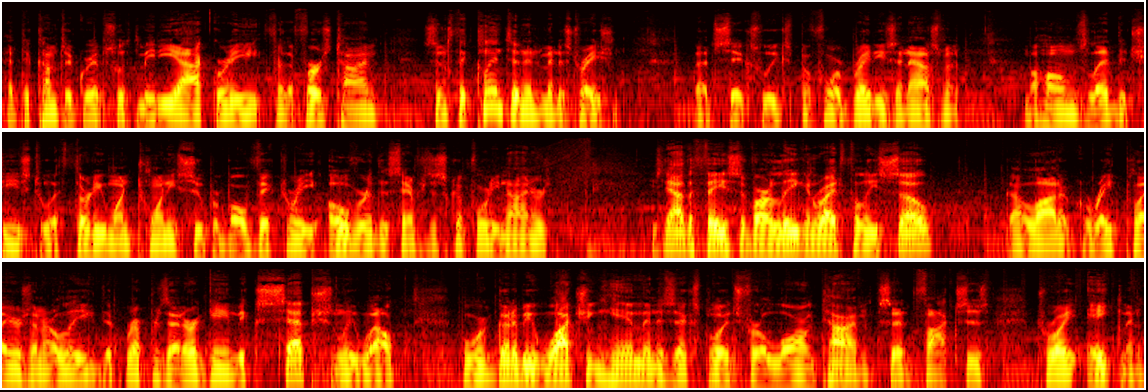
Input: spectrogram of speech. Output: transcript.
had to come to grips with mediocrity for the first time since the Clinton administration. About six weeks before Brady's announcement, Mahomes led the Chiefs to a 31 20 Super Bowl victory over the San Francisco 49ers. He's now the face of our league, and rightfully so. Got a lot of great players in our league that represent our game exceptionally well, but we're going to be watching him and his exploits for a long time, said Fox's Troy Aikman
